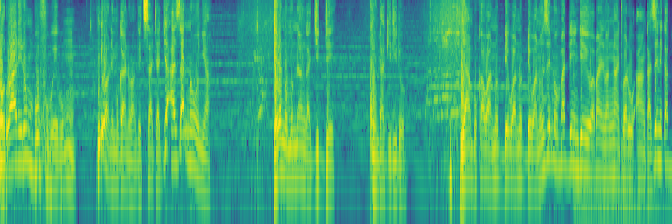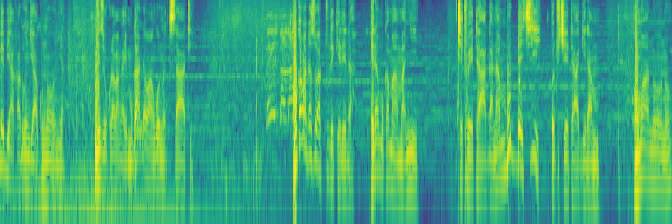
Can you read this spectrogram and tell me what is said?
Olwaleero mu buufu bwe bumu ndi wano ne muganda wange ekisa kyajja aza nnoonya. Era n'omunnanga ajjidde ku ndagiriro. Yambuka wano dde wano dde wano. Nze no mbadde ndi eyo abaana ne baŋŋa nti waliwo anka. Ze ne kabebi akalungi akunoonya. Nyinza okulaba nga ye muganda wange ono kisaati. Mukama tasobola tutulekerera era mukama amanyi kyetwetaaga nambudde ki bwe tukyetaagiramu? Omwana ono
